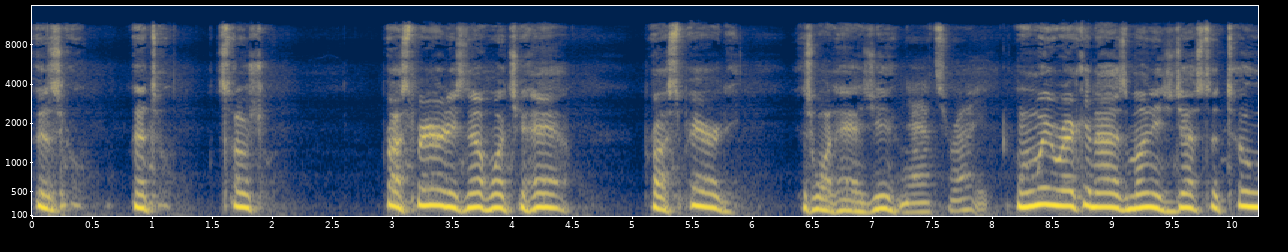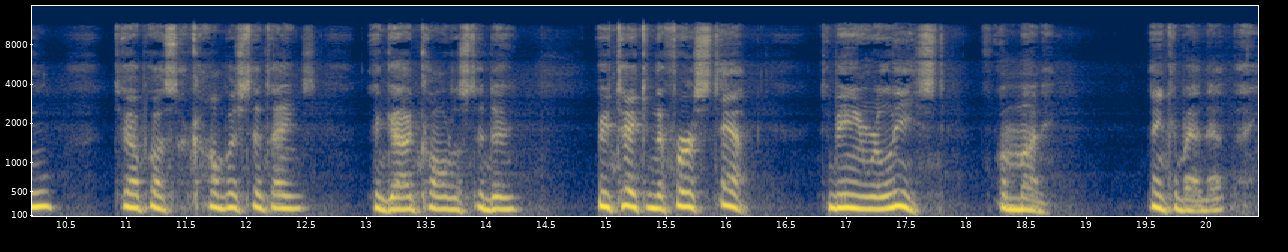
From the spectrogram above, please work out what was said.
physical, mental, social. Prosperity is not what you have, prosperity is what has you. That's right. When we recognize money is just a tool to help us accomplish the things that God called us to do. We've taken the first step to being released from money. Think about that thing,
